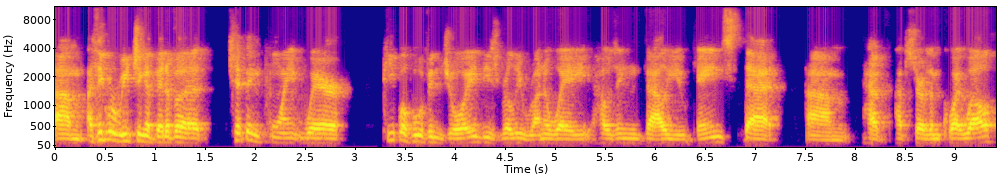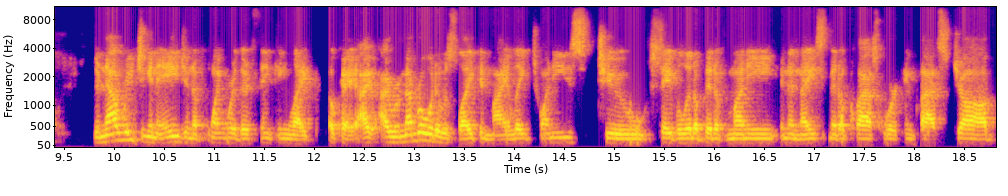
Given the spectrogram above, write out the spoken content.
Um, I think we're reaching a bit of a tipping point where people who've enjoyed these really runaway housing value gains that um, have have served them quite well, they're now reaching an age and a point where they're thinking like, okay, I, I remember what it was like in my late twenties to save a little bit of money in a nice middle class working class job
